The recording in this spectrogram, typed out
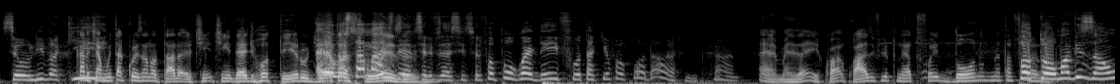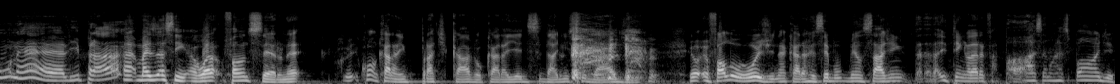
seu livro aqui. Cara, tinha muita coisa anotada. Eu tinha, tinha ideia de roteiro, de É, eu outras gostar mais coisas. dele se ele fizesse isso. Ele falou, pô, guardei, foi, tá aqui. Eu falo, pô, da hora, Felipe. Cara. É, mas aí, qua- quase o Felipe Neto foi dono do Metaforando. Faltou uma visão, né, ali pra... É, mas assim, agora falando sério, né? Cara impraticável, o cara ia de cidade em cidade. eu, eu falo hoje, né, cara? Eu recebo mensagem tá, tá, tá, e tem galera que fala, porra, você não responde.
